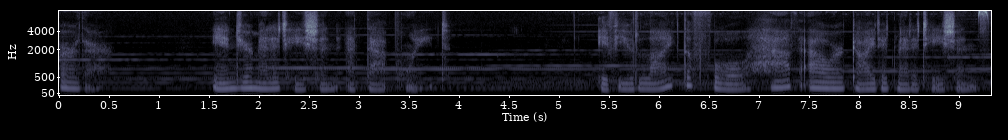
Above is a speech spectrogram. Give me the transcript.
further. End your meditation at that point. If you'd like the full half hour guided meditations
